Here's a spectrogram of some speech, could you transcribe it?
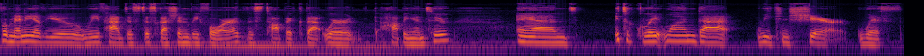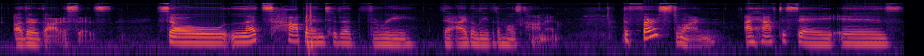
for many of you, we've had this discussion before, this topic that we're hopping into. And it's a great one that we can share with other goddesses. So let's hop into the three that I believe are the most common. The first one I have to say is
